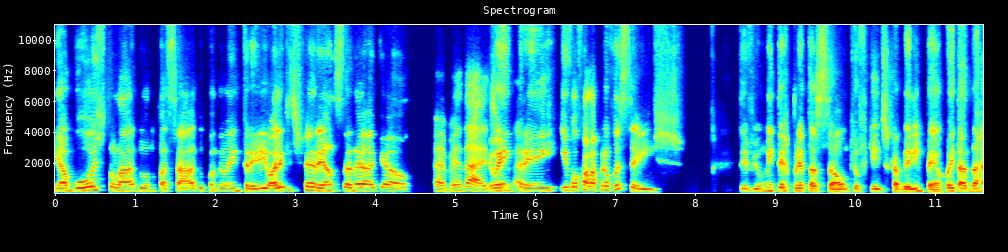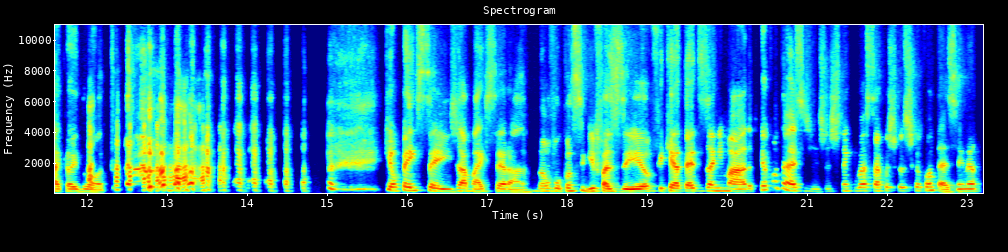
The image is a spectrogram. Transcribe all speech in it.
em agosto lá do ano passado, quando eu entrei. Olha que diferença, né, Raquel? É verdade. Eu entrei e vou falar para vocês. Teve uma interpretação que eu fiquei de cabelo em pé. Coitada da Raquel e do Otto. que eu pensei, jamais será, não vou conseguir fazer. Fiquei até desanimada, porque acontece, gente. A gente tem que conversar com as coisas que acontecem, né?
